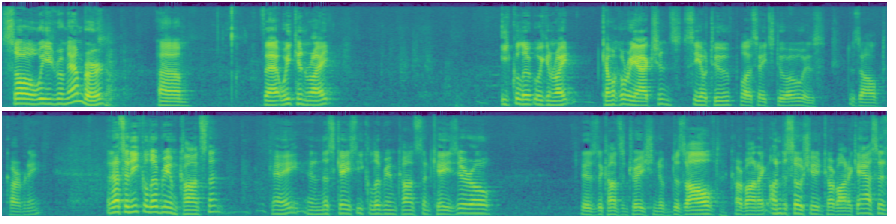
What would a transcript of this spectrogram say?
So we remember um, that we can write equilib- we can write chemical reactions. CO2 plus H2O is dissolved carbonate. And that's an equilibrium constant, okay? And in this case, equilibrium constant K0 is the concentration of dissolved carbonic, undissociated carbonic acid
